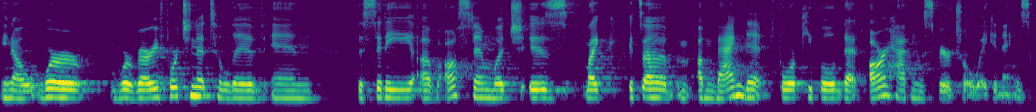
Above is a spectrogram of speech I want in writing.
You know, we're we're very fortunate to live in the city of Austin, which is like it's a, a magnet for people that are having spiritual awakenings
